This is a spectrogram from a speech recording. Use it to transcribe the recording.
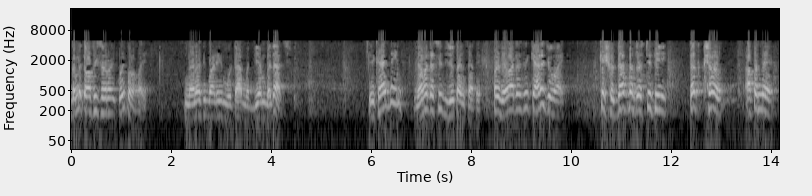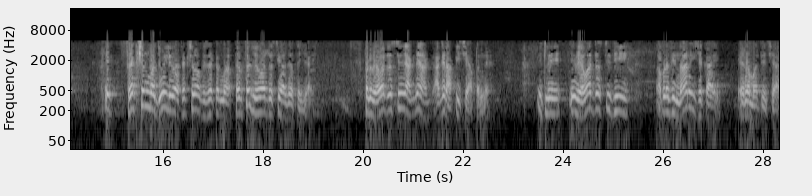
ગમે તો ઓફિસર હોય, કોઈ પણ હોય. નાનાથી બાળી, મોટા, મધ્યમ, બધા જ. દેખાય જ નહીં વ્યવહાર દ્રષ્ટિથી જોતાની સાથે. પણ વ્યવહાર દ્રષ્ટિ ક્યારે જોવાય કે શુદ્ધાત્મા દ્રષ્ટિથી તત્ક્ષણ આપણને એક ફ્રેક્શનમાં જોઈ લેવાય ફ્રેક્શન ઓફ સેકન્ડમાં તરત જ વ્યવહાર દ્રષ્ટિ હાજર થઈ જાય. પણ વ્યવહાર દ્રષ્ટિની આજ્ઞા આગળ આપી છે આપણને. એટલે એ વ્યવહાર દ્રષ્ટિથી આપણાથી ના રહી શકાય એના માટે છે આ.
